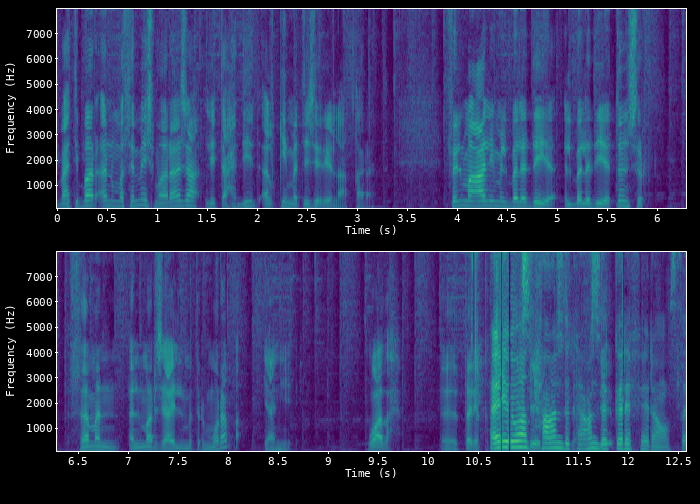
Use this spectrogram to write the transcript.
باعتبار أنه ما ثماش مراجع لتحديد القيمة التجارية للعقارات. في المعالم البلديه، البلدية تنشر ثمن المرجعي للمتر المربع يعني واضح طريقة أي واضحة عندك. عندك référence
